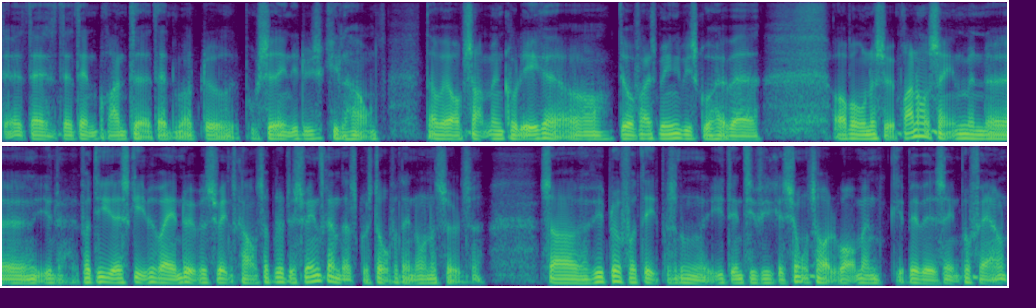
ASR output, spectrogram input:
da, da, da den brændte, da den måtte blive busseret ind i Lysekildehavn. Der var jeg op sammen med en kollega, og det var faktisk meningen, at vi skulle have været op og undersøge brandårsagen, men øh, fordi skibet var anløbet svensk havn, så blev det svenskerne, der skulle stå for den undersøgelse. Så vi blev fordelt på sådan nogle identifikationshold, hvor man bevægede sig ind på færgen,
